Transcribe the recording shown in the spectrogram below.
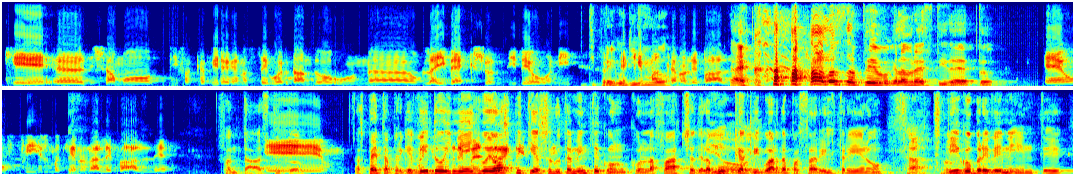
che eh, diciamo ti fa capire che non stai guardando un, eh, un live action di leoni Ti prego, è che dillo. mancano le palle. Ecco, lo sapevo che l'avresti detto. È un film che non ha le palle. Fantastico. E, Aspetta, perché vedo i miei due ospiti assolutamente con, con la faccia della Io- mucca che guarda passare il treno. Esatto. Spiego brevemente.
